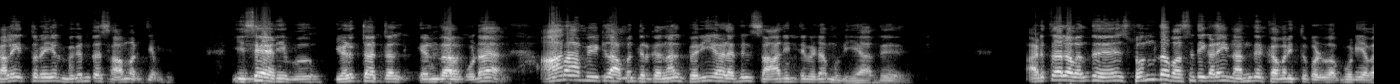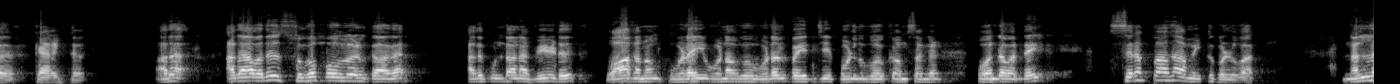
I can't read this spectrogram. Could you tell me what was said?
கலைத்துறையில் மிகுந்த சாமர்த்தியம். இசை அறிவு எழுத்தாற்றல் இருந்தால் கூட ஆறாம் வீட்டில் அமர்ந்திருக்கிறதுனால் பெரிய அளவில் சாதித்து விட முடியாது. அடுத்தால வந்து சொந்த வசதிகளை நன்கு கவனித்துக் கொள்ளக்கூடியவர் கேரக்டர் அத அதாவது சுகம்போகங்களுக்காக அதுக்குண்டான வீடு வாகனம் உடை உணவு உடற்பயிற்சி பொழுதுபோக்கு அம்சங்கள் போன்றவற்றை சிறப்பாக அமைத்துக் கொள்வார் நல்ல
